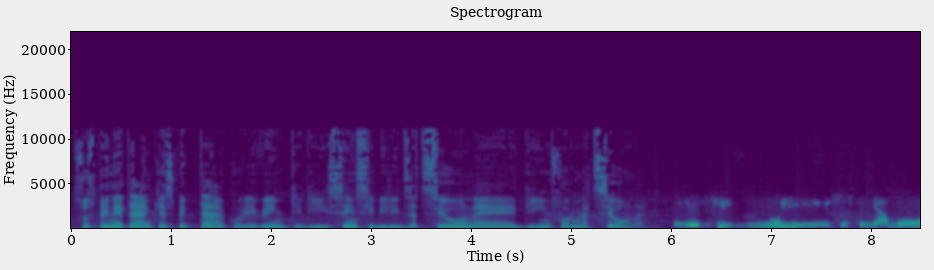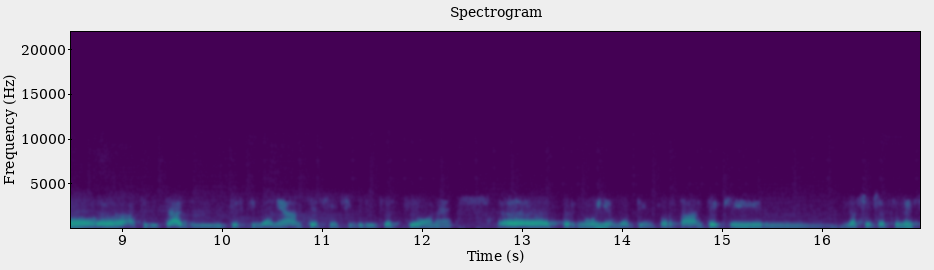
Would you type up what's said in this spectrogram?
Sostenete anche spettacoli, eventi di sensibilizzazione, di informazione. Eh, sì, noi sosteniamo eh, attività di testimonianza e sensibilizzazione. Eh, per noi è molto importante che mh, l'associazione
